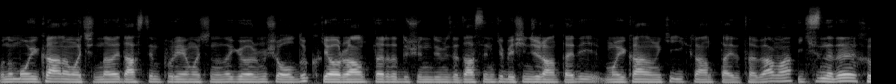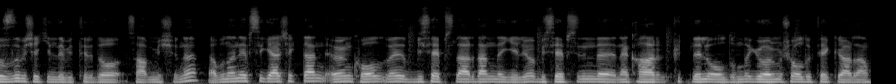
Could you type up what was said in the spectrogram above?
Bunu Moicano maçında ve Dustin Poirier maçında da görmüş olduk. Ki o roundları da düşündüğümüzde Dustin'inki 5. rounddaydı. Moicano'nunki ilk rounddaydı tabii ama ikisinde de hızlı bir şekilde bitirdi o submission'ı. Ya bunların hepsi gerçekten ön kol ve bisepslerden de geliyor. Bisepsinin de ne kadar kütleli olduğunu da görmüş olduk tekrardan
